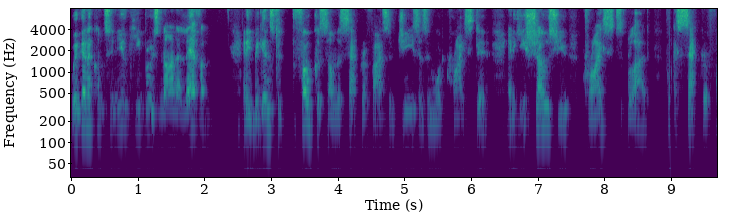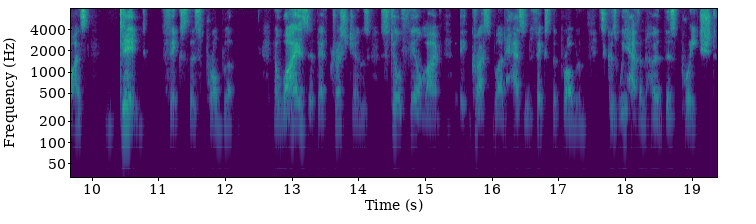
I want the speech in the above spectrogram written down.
We're going to continue Hebrews 9 11. And he begins to focus on the sacrifice of Jesus and what Christ did. And he shows you Christ's blood, Christ's sacrifice did fix this problem. Now, why is it that Christians still feel like Christ's blood hasn't fixed the problem? It's because we haven't heard this preached.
